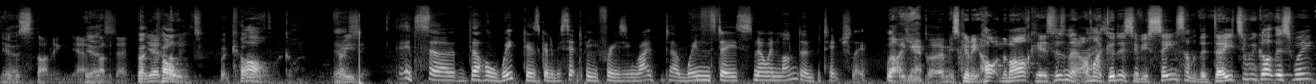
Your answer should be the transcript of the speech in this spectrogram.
It was stunning. Yeah, Yes. lovely day. But Yeah, cold. lovely. But cold. Oh my god, Yes. freezing. It's uh, the whole week is going to be set to be freezing, right? Uh, Wednesday, snow in London potentially. Well, yeah, but um, it's going to be hot in the markets, isn't it? Oh my goodness, have you seen some of the data we got this week?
